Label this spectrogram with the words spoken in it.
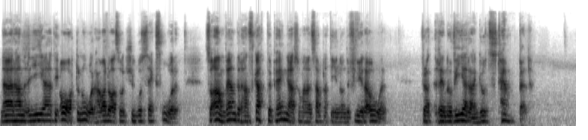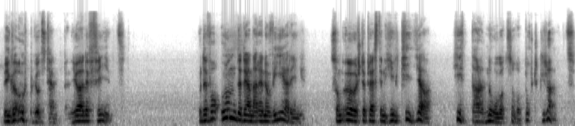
När han regerat i 18 år, han var då alltså 26 år, så använde han skattepengar som han hade samlat in under flera år för att renovera Guds tempel. Bygga upp Guds tempel, göra det fint. Och det var under denna renovering som översteprästen Hilkia hittar något som var bortglömt.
